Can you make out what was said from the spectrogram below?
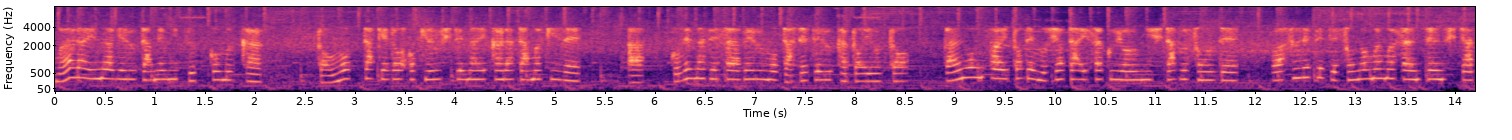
まあライン上げるために突っ込むか。と思ったけど補給してないから弾切れ。あ、これなぜサーベルも足せてるかというと、ガンオンファイトで武者対策用にした武装で、忘れててそのまま参戦しちゃっ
